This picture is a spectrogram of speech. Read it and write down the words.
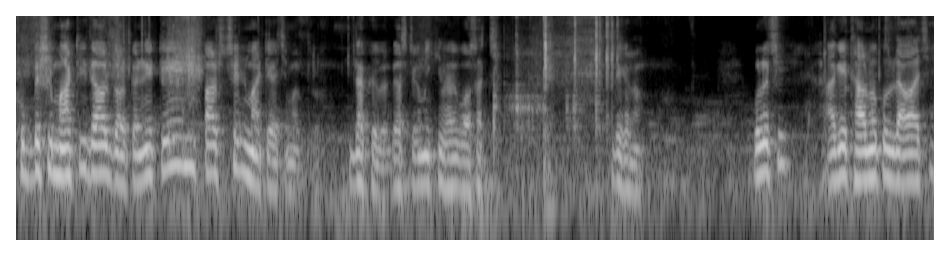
খুব বেশি মাটি দেওয়ার দরকার নেই, টেন পার্সেন্ট মাটি আছে মাত্র। দেখো এবার গাছটাকে আমি কীভাবে বসাচ্ছি। দেখে নাও। বলেছি, আগে থার্মোকল দেওয়া আছে।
